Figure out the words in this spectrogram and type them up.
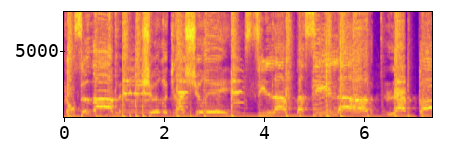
devant l'inconcevable, je recracherai syllabe par syllabe la peur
